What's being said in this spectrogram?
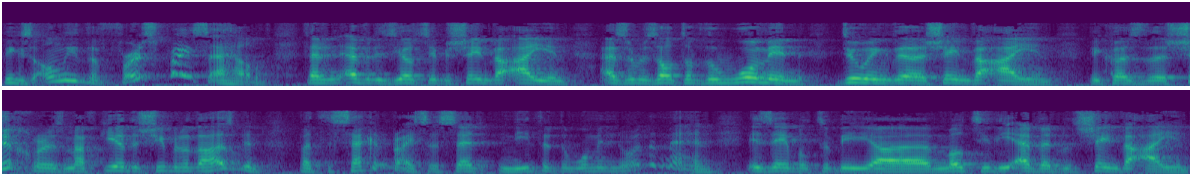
because only the first price I held that an evid is yotze b'shein va'ayin as a result of the woman doing the shein va'ayin because the shikhr is mafkia the shibud of the husband. But the second price said neither the woman nor the man is able to be uh, motzi the evid with shein va'ayin.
